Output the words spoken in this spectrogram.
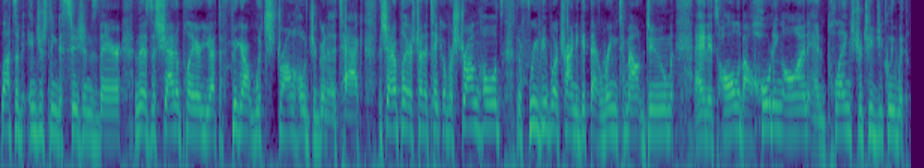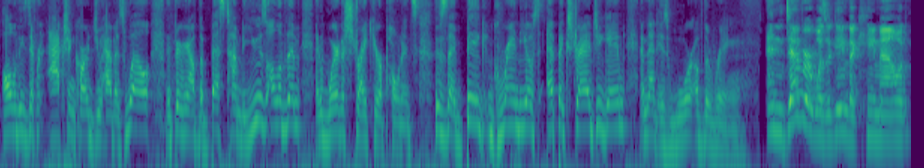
Lots of interesting decisions there. And then as the Shadow player, you have to figure out which strongholds you're going to attack. The Shadow player is trying to take over strongholds. The Free people are trying to get that ring to Mount Doom, and it's all about holding on and playing strategically with all of these different action cards you have as well, and figuring out the best time to use all of them and where to strike your opponents. This is a big, grandiose, epic strategy game, and that is War of the Ring. Endeavor was a game that came out,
